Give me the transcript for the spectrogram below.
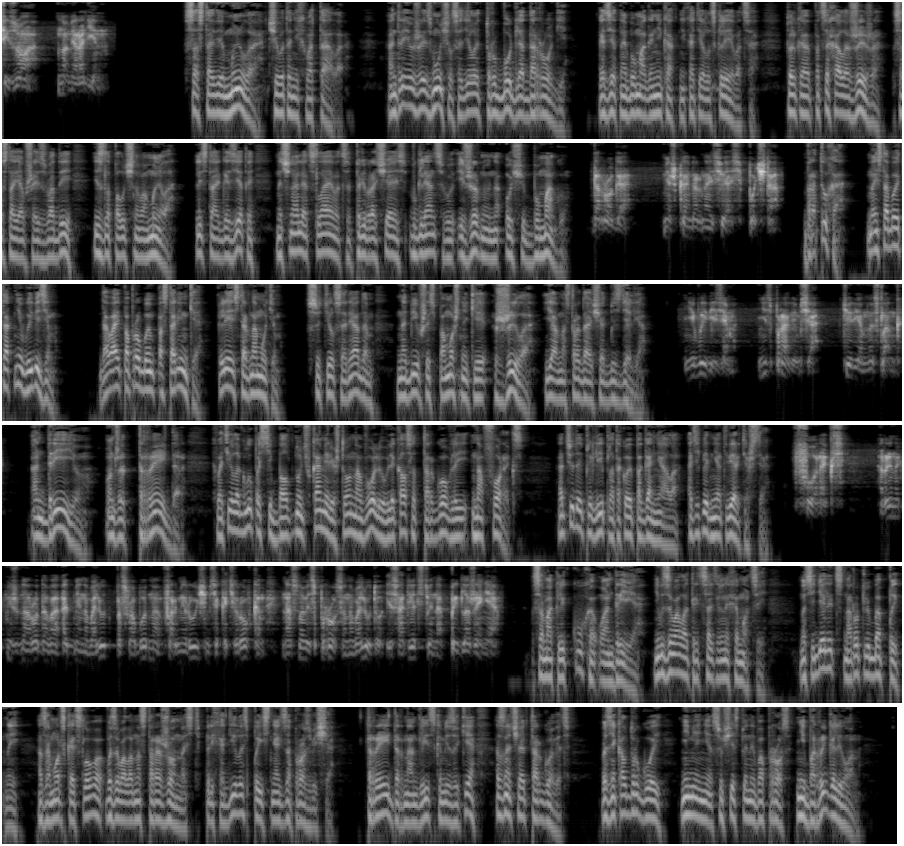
СИЗО номер один. В составе мыла чего-то не хватало. Андрей уже измучился делать трубу для дороги. Газетная бумага никак не хотела склеиваться. Только подсыхала жижа, состоявшая из воды и злополучного мыла. Листая газеты, начинали отслаиваться, превращаясь в глянцевую и жирную на ощупь бумагу. Дорога. Межкамерная связь. Почта. «Братуха, мы с тобой так не вывезем. Давай попробуем по старинке, клейстер намутим». Сутился рядом, набившись помощники жила, явно страдающий от безделья. Не вывезем. Не справимся. Тюремный сленг. Андрею, он же трейдер, хватило глупости болтнуть в камере, что он на волю увлекался торговлей на Форекс. Отсюда и прилипло такое погоняло, а теперь не отвертишься. Форекс. Рынок международного обмена валют по свободно формирующимся котировкам на основе спроса на валюту и, соответственно, предложения. Сама кликуха у Андрея не вызывала отрицательных эмоций. Но сиделец народ любопытный, а заморское слово вызывало настороженность, приходилось пояснять за прозвище. Трейдер на английском языке означает «торговец». Возникал другой, не менее существенный вопрос, не барыга ли он?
